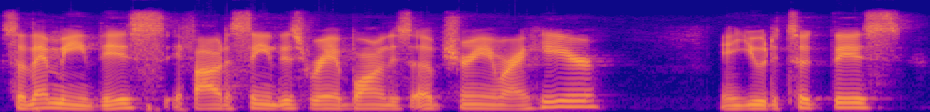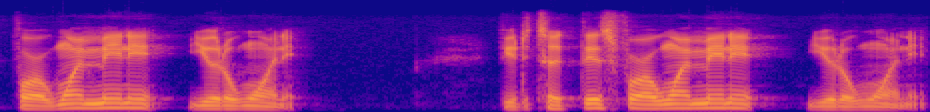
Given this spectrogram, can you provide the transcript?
So that means this, if I would have seen this red bar on this uptrend right here, and you would have took this for one minute, you'd have won it. If you'd have took this for a one minute, you'd have won it.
